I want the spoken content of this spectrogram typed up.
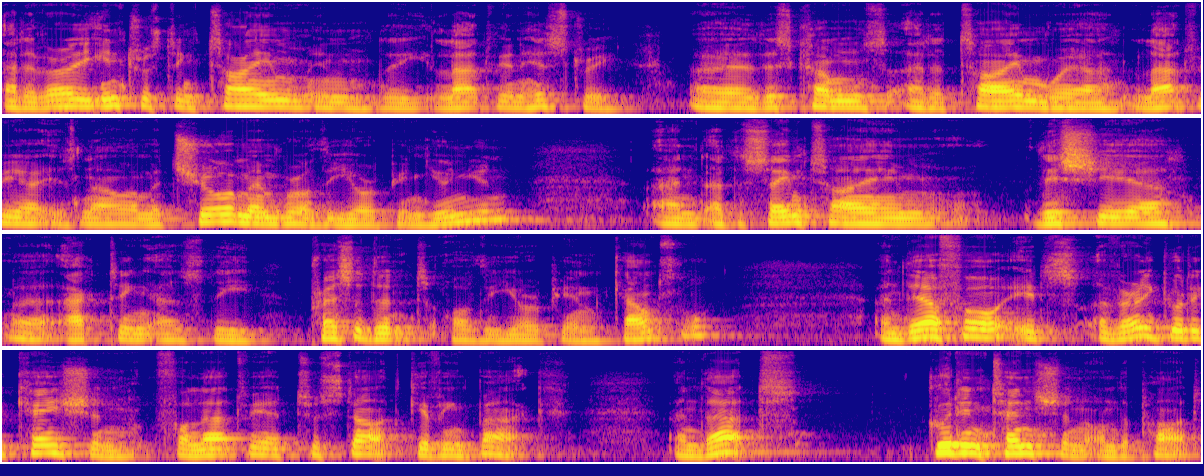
at a very interesting time in the Latvian history. Uh, this comes at a time where Latvia is now a mature member of the European Union and at the same time this year uh, acting as the president of the European Council. And therefore, it's a very good occasion for Latvia to start giving back. And that good intention on the part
